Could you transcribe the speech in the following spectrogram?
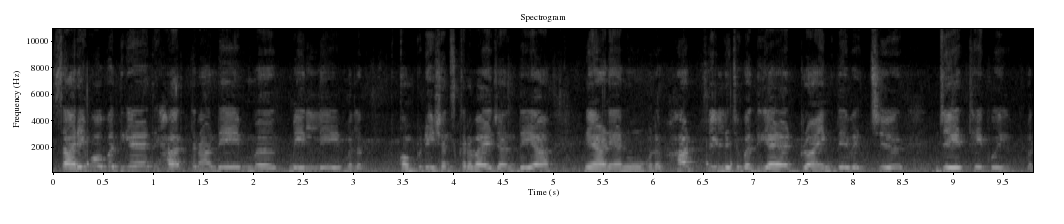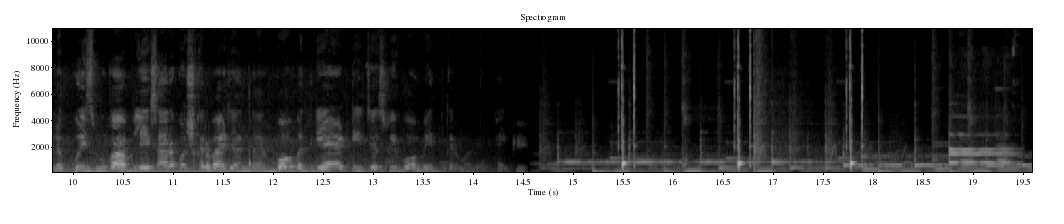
ਸਾਰੇ ਬਹੁਤ ਵਧੀਆ ਹੈ ਤੇ ਹਰ ਤਰ੍ਹਾਂ ਦੇ, ਮ- ਮੇਲੇ, ਮਤਲਬ ਕੰਪੀਟੀਸ਼ਨਸ ਕਰਵਾਏ ਜਾਂਦੇ ਆ। ਨਿਆਣਿਆਂ ਨੂੰ ਮਤਲਬ ਹਰ ਫੀਲਡ 'ਚ ਵਧੀਆ ਹੈ ਡਰਾਇੰਗ ਦੇ ਵਿੱਚ ਜੇ ਇੱਥੇ ਕੋਈ ਮਤਲਬ ਕੁਇਜ਼ ਮੁਕਾਬਲੇ ਸਾਰਾ ਕੁਝ ਕਰਵਾਇਆ ਜਾਂਦਾ ਹੈ। ਬਹੁਤ ਵਧੀਆ ਹੈ ਟੀਚਰਸ ਵੀ ਬਹੁਤ ਮਿਹਨਤ ਕਰਵਾਉਂਦੇ ਥੈਂਕ ਯੂ Música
